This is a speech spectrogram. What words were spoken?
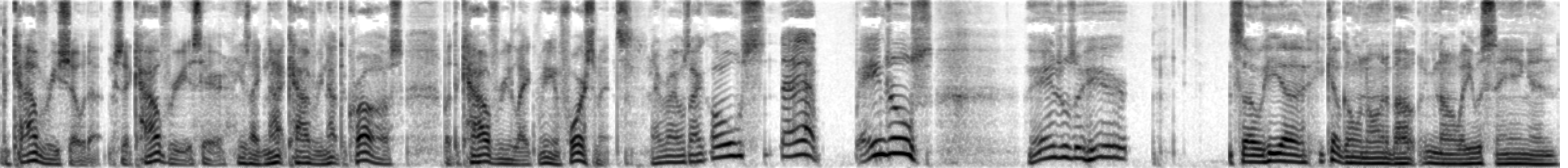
the Calvary showed up. He said Calvary is here. He's like not Calvary, not the cross, but the Calvary like reinforcements. And everybody was like, "Oh snap, angels! The angels are here!" So he uh he kept going on about you know what he was seeing, and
